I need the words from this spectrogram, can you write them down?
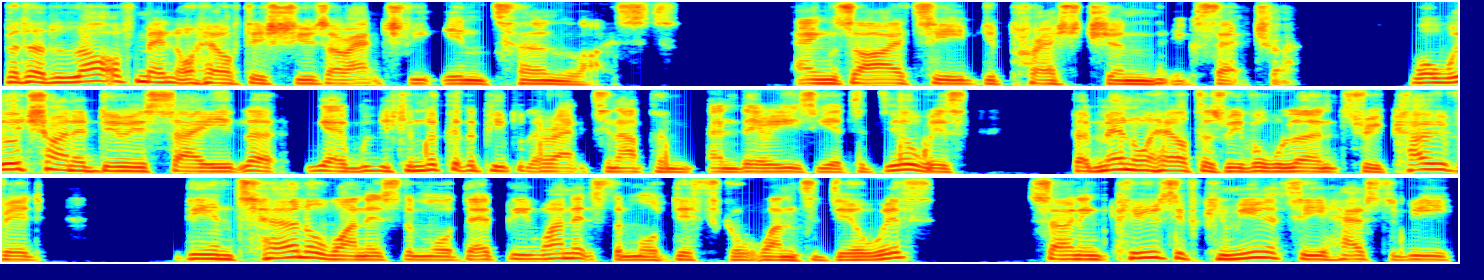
But a lot of mental health issues are actually internalized anxiety, depression, etc what we're trying to do is say, look, yeah, we can look at the people that are acting up and, and they're easier to deal with. But mental health, as we've all learned through COVID, the internal one is the more deadly one. It's the more difficult one to deal with. So an inclusive community has to be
